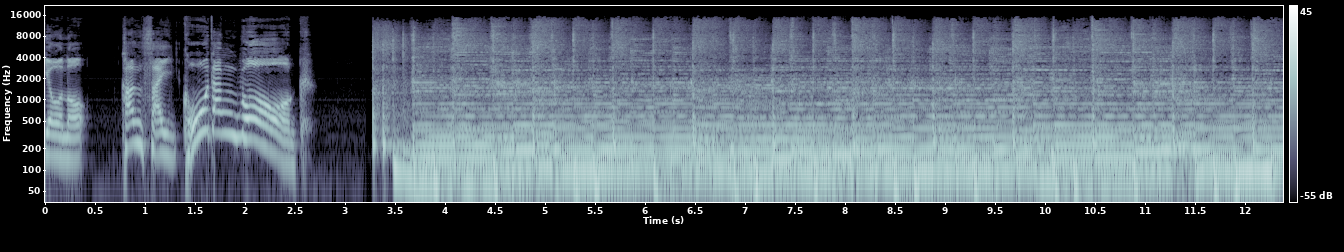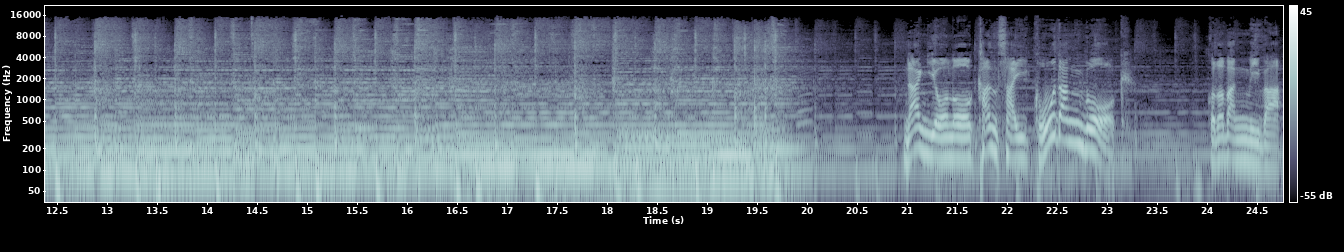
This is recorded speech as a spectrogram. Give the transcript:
陽の関西講談ウォーク。南陽の関西講談ウォーク。この番組は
